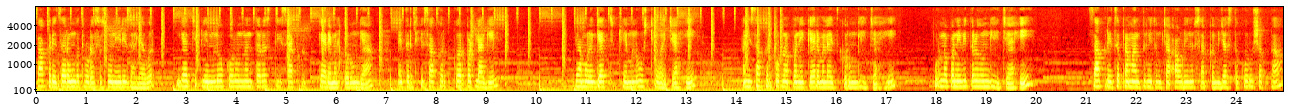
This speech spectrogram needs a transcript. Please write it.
साखरेचा रंग थोडासा सोनेरी झाल्यावर गॅसची फ्लेम लो करून नंतरच ती साखर कॅरेमेल करून घ्या. नाहीतर ती साखर करपट लागेल. त्यामुळे गॅसची फ्लेम लोच ठेवायची आहे. आणि साखर पूर्णपणे कॅरमलाइज करून घ्यायची आहे. पूर्णपणे वितळवून घ्यायची आहे. साखरेचं प्रमाण तुम्ही तुमच्या आवडीनुसार कमी जास्त करू शकता.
